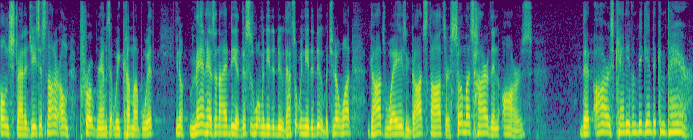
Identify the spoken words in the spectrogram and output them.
own strategies, it's not our own programs that we come up with. You know, man has an idea. This is what we need to do. That's what we need to do. But you know what? God's ways and God's thoughts are so much higher than ours that ours can't even begin to compare.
